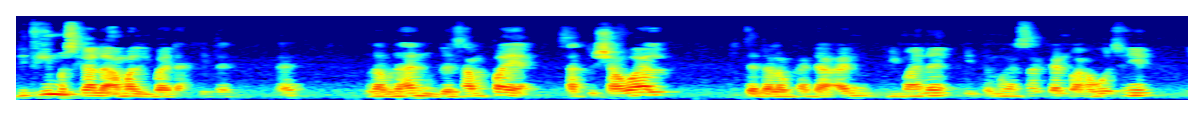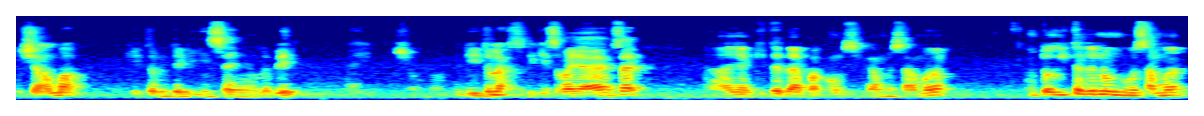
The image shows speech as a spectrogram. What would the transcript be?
diterima segala amal ibadah kita. Eh? Mudah-mudahan bila sampai satu Syawal kita dalam keadaan di mana kita merasakan bahawasanya insya-Allah kita menjadi insan yang lebih baik. Jadi itulah sedikit sebanyak Ustaz uh, yang kita dapat kongsikan bersama untuk kita renung bersama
